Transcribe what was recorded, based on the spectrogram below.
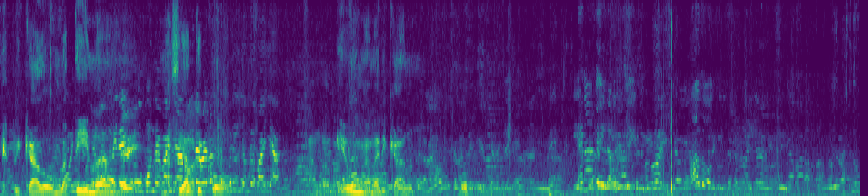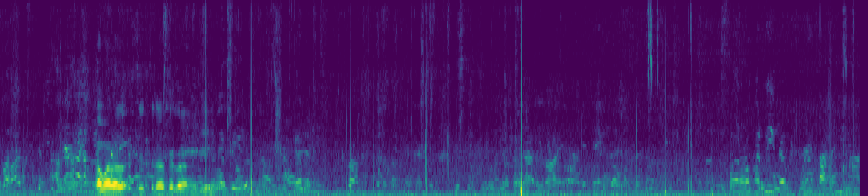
Explicado un latino, un asiático y un americano. Cámara detrás de la Bueno, perdimos. No nada.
